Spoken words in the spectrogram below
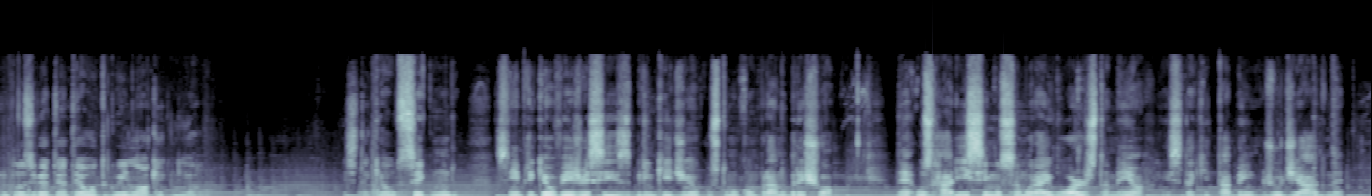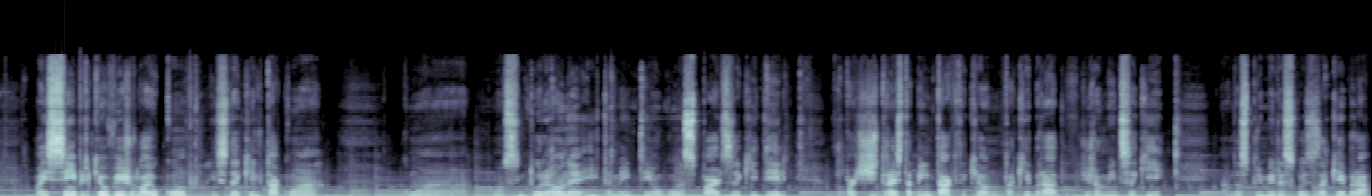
inclusive eu tenho até outro Greenlock aqui ó, esse daqui é o segundo. Sempre que eu vejo esses brinquedinhos eu costumo comprar no brechó. Né? Os raríssimos Samurai Wars também, ó. Esse daqui tá bem judiado, né? Mas sempre que eu vejo lá eu compro. Esse daqui ele tá com a com a com a cinturão, né? E também tem algumas partes aqui dele. A parte de trás está bem intacta aqui, ó, não tá quebrado. Geralmente isso aqui é uma das primeiras coisas a quebrar.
